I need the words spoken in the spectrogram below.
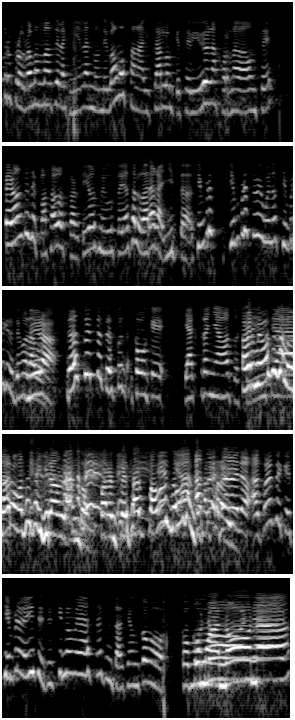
otro programa más de la Quiniela en donde vamos a analizar lo que se vivió en la jornada 11. Pero antes de pasar a los partidos, me gustaría saludar a Gallita. Siempre, siempre estoy de buena siempre que te tengo lado. Mira. ¿Te das cuenta? ¿Te das cuenta? Como que ya extrañaba tu A ver, ¿me vas a saludar o vas a seguir hablando? Para empezar, vamos, vamos a empezar por ahí. no, no, que siempre me dices, es que no me das presentación como como, Nona.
